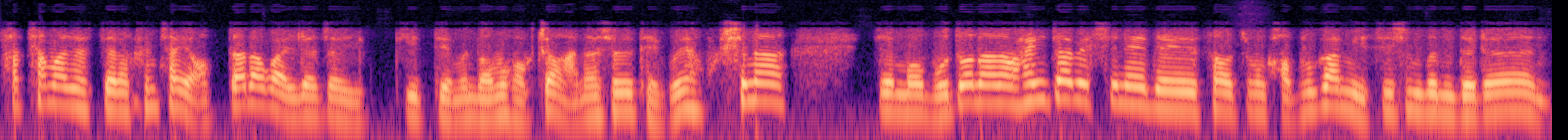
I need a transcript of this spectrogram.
4차 맞았을 때나 큰 차이 없다라고 알려져 있기 때문에 너무 걱정 안 하셔도 되고요. 혹시나 이제 뭐 모더나나 화이자 백신에 대해서 좀 거부감이 있으신 분들은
